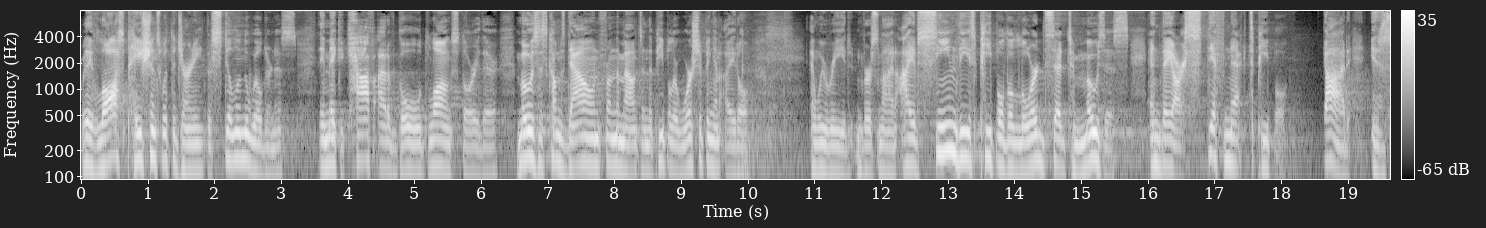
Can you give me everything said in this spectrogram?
where they've lost patience with the journey. They're still in the wilderness. They make a calf out of gold. Long story there. Moses comes down from the mountain. The people are worshiping an idol. And we read in verse 9 I have seen these people, the Lord said to Moses, and they are stiff necked people. God is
